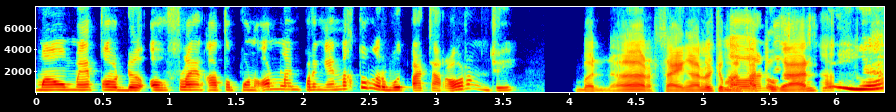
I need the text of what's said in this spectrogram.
mau metode offline ataupun online paling enak tuh ngerebut pacar orang cuy. Bener, saingan lu cuma Lawannya satu cuma kan? Iya,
